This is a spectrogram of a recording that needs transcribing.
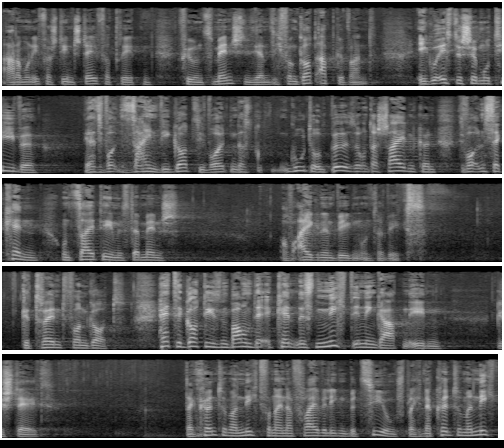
Adam und Eva stehen stellvertretend für uns Menschen. Sie haben sich von Gott abgewandt. Egoistische Motive. Ja, sie wollten sein wie Gott. Sie wollten das Gute und Böse unterscheiden können. Sie wollten es erkennen. Und seitdem ist der Mensch auf eigenen Wegen unterwegs. Getrennt von Gott. Hätte Gott diesen Baum der Erkenntnis nicht in den Garten Eden gestellt, dann könnte man nicht von einer freiwilligen Beziehung sprechen. Da könnte man nicht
